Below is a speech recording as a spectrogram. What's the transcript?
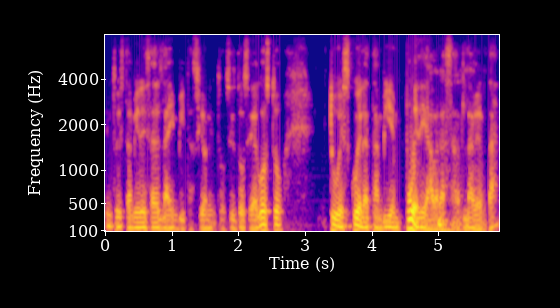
Entonces también esa es la invitación. Entonces 12 de agosto, tu escuela también puede abrazar la verdad.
